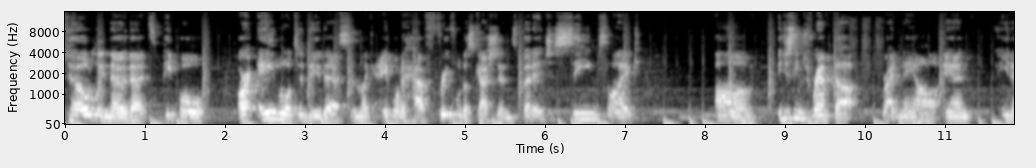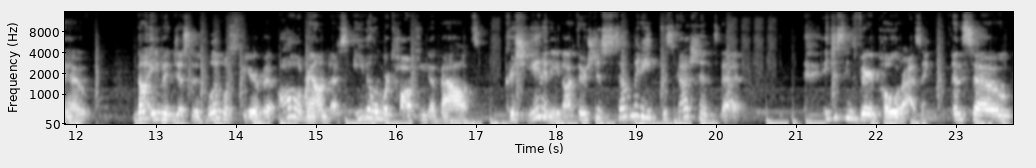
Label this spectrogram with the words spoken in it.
totally know that people are able to do this and like able to have fruitful discussions, but it just seems like um it just seems ramped up right now and you know not even just in the political sphere but all around us even when we're talking about christianity like there's just so many discussions that it just seems very polarizing and so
